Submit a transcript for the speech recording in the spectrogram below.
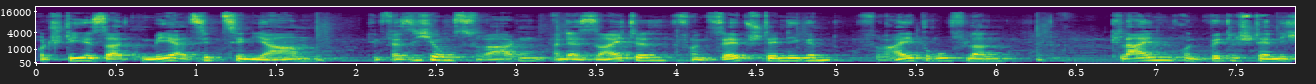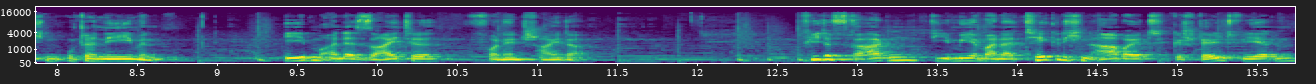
und stehe seit mehr als 17 Jahren in Versicherungsfragen an der Seite von Selbstständigen, Freiberuflern, kleinen und mittelständischen Unternehmen, eben an der Seite von Entscheidern. Viele Fragen, die mir in meiner täglichen Arbeit gestellt werden,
